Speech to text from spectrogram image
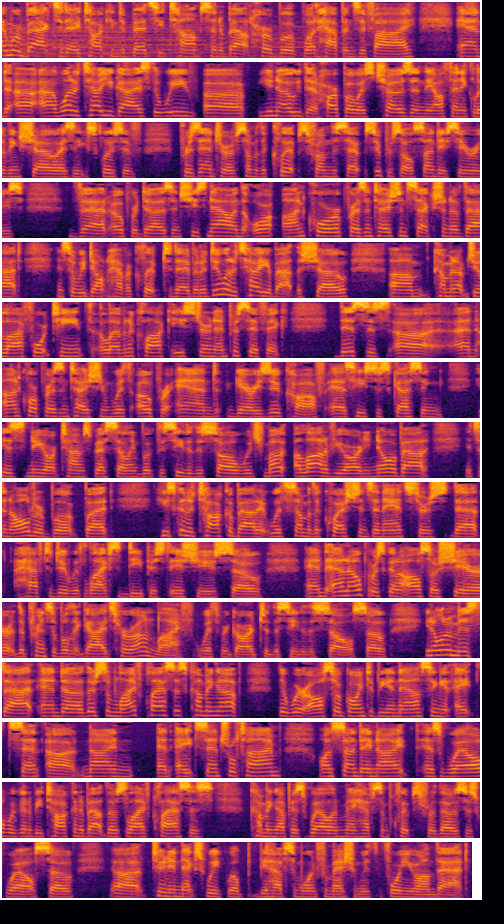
And we're back today talking to Betsy Thompson about her book, What Happens If I. And uh, I want to tell you guys that we, uh, you know, that Harpo has chosen the Authentic Living Show as the exclusive presenter of some of the clips from the Super Soul Sunday series that Oprah does, and she's now in the encore presentation section of that, and so we don't have a clip today. But I do want to tell you about the show um, coming up July 14th, 11 o'clock Eastern and Pacific. This is uh, an encore presentation with Oprah and Gary Zukav as he's discussing his New York Times best-selling book, The Seat of the Soul, which mo- a lot of you already know about. It's an older book, but he's going to talk about it with some of the questions and answers that have to do with life's deepest issues. So, and, and Oprah's going to also share the principle that guides her own life with regard to the seat of the soul. So you don't want to miss that. And, uh, there's some life classes coming up that we're also going to be announcing at 8, uh, 9 and 8 Central Time on Sunday night as well. We're going to be talking about those live classes coming up as well and may have some clips for those as well. So uh, tune in next week. We'll be, have some more information with, for you on that.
